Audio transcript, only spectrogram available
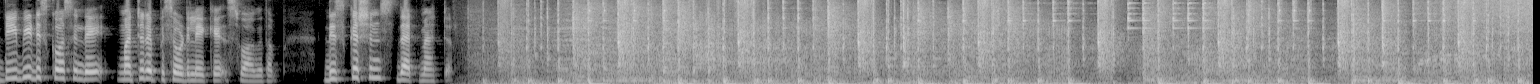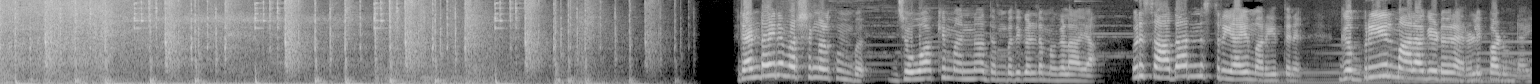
D B ഡിസ്കോസിന്റെ മറ്റൊരു എപ്പിസോഡിലേക്ക് സ്വാഗതം. ഡിസ്കഷൻസ് ദാറ്റ് മാറ്റർ രണ്ടായിരം വർഷങ്ങൾക്ക് മുമ്പ് ജോവാക്കിം അന്ന ദമ്പതികളുടെ മകളായ ഒരു സാധാരണ സ്ത്രീയായ മറിയത്തിന് ഗബ്രിയേൽ മാലാഗയുടെ ഒരു അരുളിപ്പാടുണ്ടായി.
